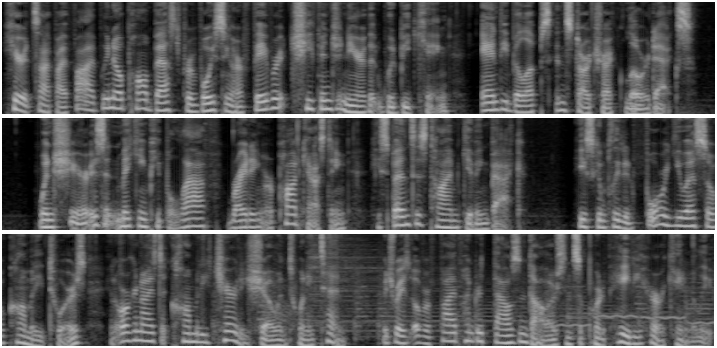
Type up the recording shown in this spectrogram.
here at Sci-Fi 5, we know Paul best for voicing our favorite chief engineer that would be king, Andy Billups in Star Trek Lower Decks. When Scheer isn't making people laugh, writing, or podcasting, he spends his time giving back. He's completed four USO comedy tours and organized a comedy charity show in 2010, which raised over $500,000 in support of Haiti hurricane relief.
